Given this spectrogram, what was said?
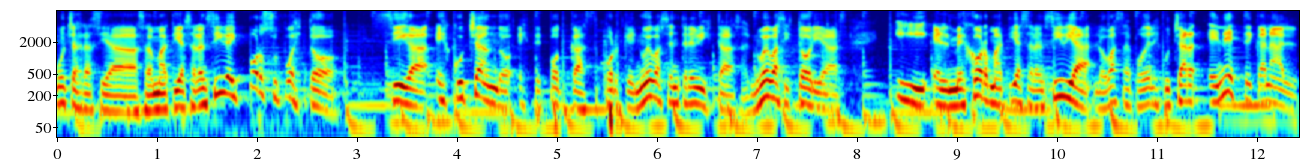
Muchas gracias a Matías Arancibia y por supuesto siga escuchando este podcast porque nuevas entrevistas, nuevas historias y el mejor Matías Arancibia lo vas a poder escuchar en este canal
